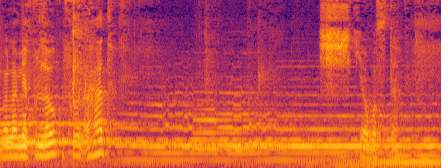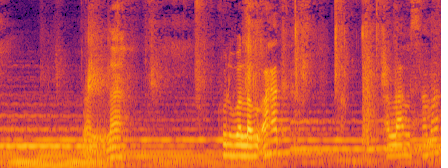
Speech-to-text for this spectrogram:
ওয়ালাম ইয়াকুল্লাহু কুফুয়ান আহাদ। অবস্থা। আল্লাহ। কুল হু আল্লাহু আহাদ। আল্লাহু সামাদ।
